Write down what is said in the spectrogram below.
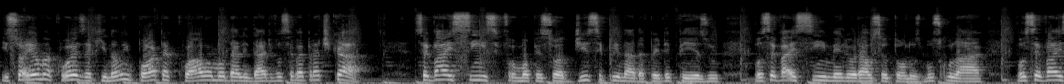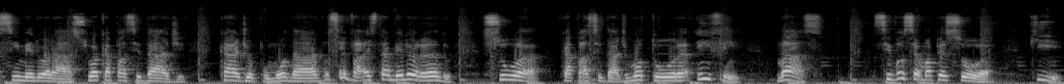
Isso aí é uma coisa que não importa qual a modalidade você vai praticar. Você vai sim, se for uma pessoa disciplinada, perder peso, você vai sim melhorar o seu tônus muscular, você vai sim melhorar a sua capacidade cardiopulmonar, você vai estar melhorando sua capacidade motora, enfim. Mas, se você é uma pessoa que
